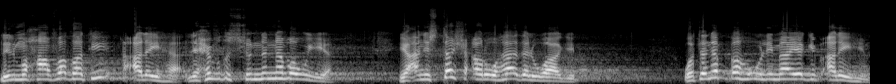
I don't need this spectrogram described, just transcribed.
للمحافظة عليها لحفظ السنة النبوية يعني استشعروا هذا الواجب وتنبهوا لما يجب عليهم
